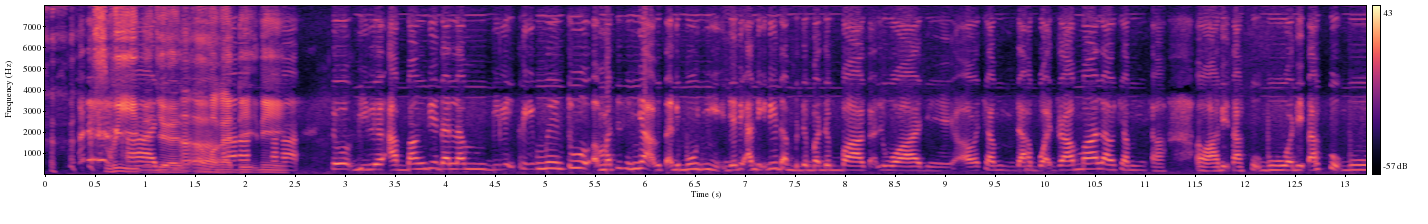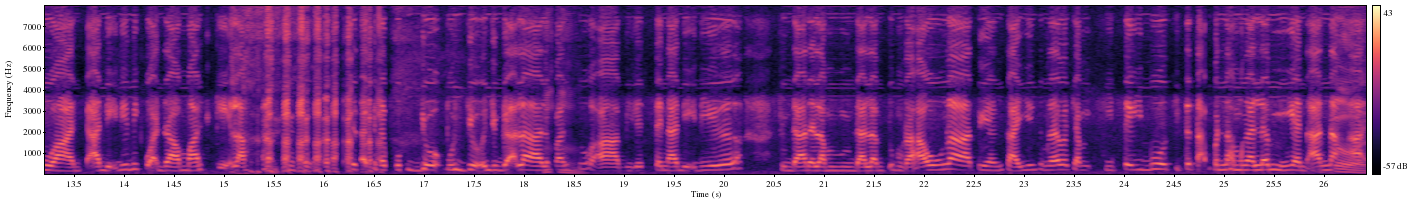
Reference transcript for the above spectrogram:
Sweet Ah, je jadi- abang adik ni. Ah, So bila abang dia dalam bilik treatment tu uh, macam senyap tak ada bunyi. Jadi adik dia dah berdebar-debar kat luar ni. Uh, macam dah buat drama lah macam uh, uh, adik takut bu, adik takut bu. Uh, adik dia ni kuat drama sikit lah. Dia tak kena pujuk-pujuk jugalah. Lepas tu uh, bila turn adik dia sudah dalam dalam tu meraung lah. Tu yang saya sebenarnya macam kita ibu kita tak pernah mengalami kan anak uh,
